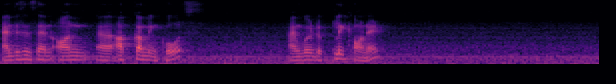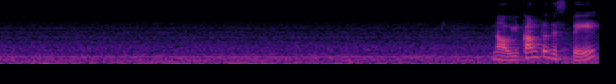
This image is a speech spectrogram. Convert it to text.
and this is an on uh, upcoming course. I am going to click on it. Now, you come to this page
